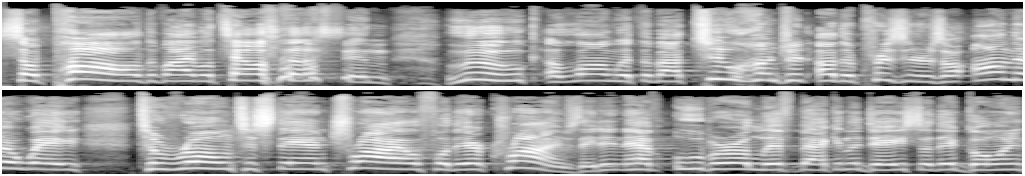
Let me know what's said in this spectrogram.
So, Paul, the Bible tells us in Luke, along with about 200 other prisoners, are on their way to Rome to stand trial for their crimes. They didn't have Uber or Lyft back in the day, so they're going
